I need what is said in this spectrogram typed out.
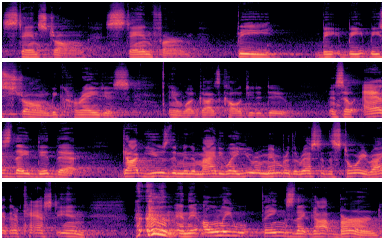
stand strong, stand firm, be be, be, be strong, be courageous in what God's called you to do. And so, as they did that, God used them in a mighty way. You remember the rest of the story, right? They're cast in. and the only things that got burned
